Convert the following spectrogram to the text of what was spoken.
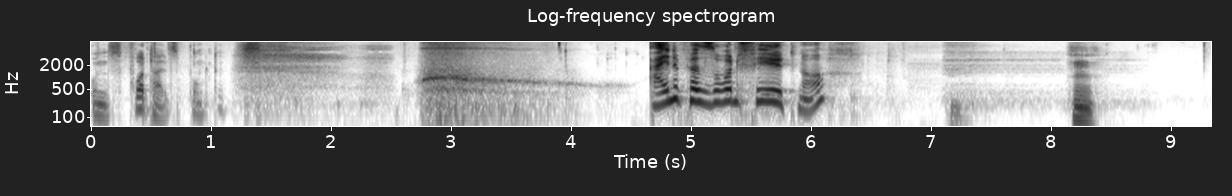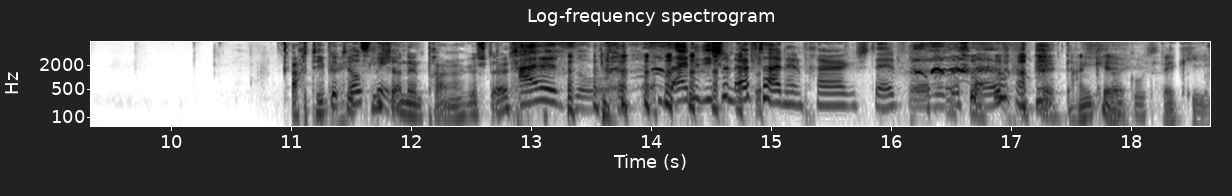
uns Vorteilspunkte. Eine Person fehlt noch. Ach, die wird jetzt Okay. nicht an den Pranger gestellt. Also, es ist eine, die schon öfter an den Pranger gestellt wurde. Deshalb. Danke, Becky.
